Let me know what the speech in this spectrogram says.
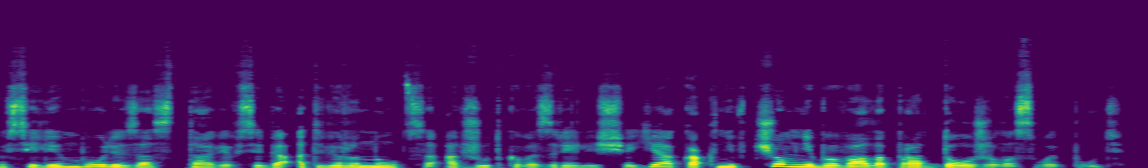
Усилием воли заставив себя отвернуться от жуткого зрелища, я, как ни в чем не бывало, продолжила свой путь.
